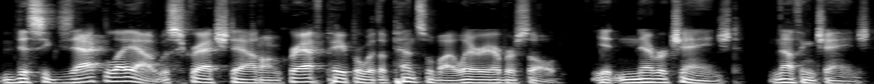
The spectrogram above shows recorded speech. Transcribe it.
this exact layout was scratched out on graph paper with a pencil by Larry Ebersold. It never changed. Nothing changed.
